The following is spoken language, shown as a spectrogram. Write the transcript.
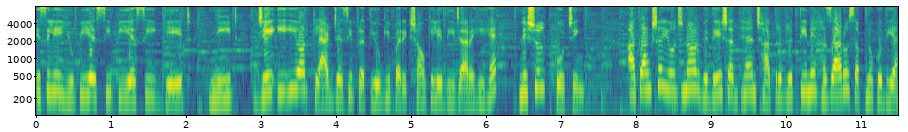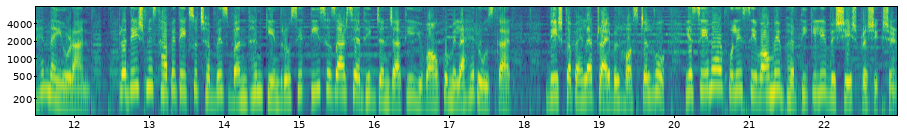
इसलिए UPSC, PSC, GATE, NEET, JEE और क्लैट जैसी प्रतियोगी परीक्षाओं के लिए दी जा रही है निशुल्क कोचिंग। आकांक्षा योजना और विदेश अध्ययन छात्रवृत्ति ने हज़ारों सपनों को दिया है नई उड़ान। प्रदेश में स्थापित 126 बंधन केंद्रों से 30,000 से अधिक जनजातीय युवाओं को मिला है रोज़गार। देश का पहला ट्राइबल हॉस्टल हो या सेना और पुलिस सेवाओं में भर्ती के लिए विशेष प्रशिक्षण।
